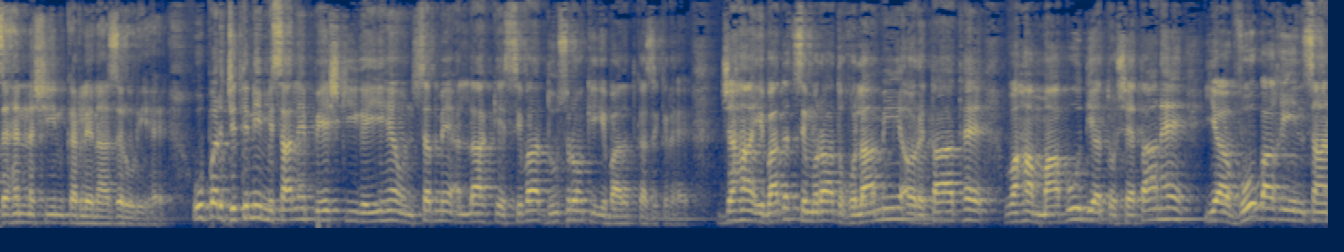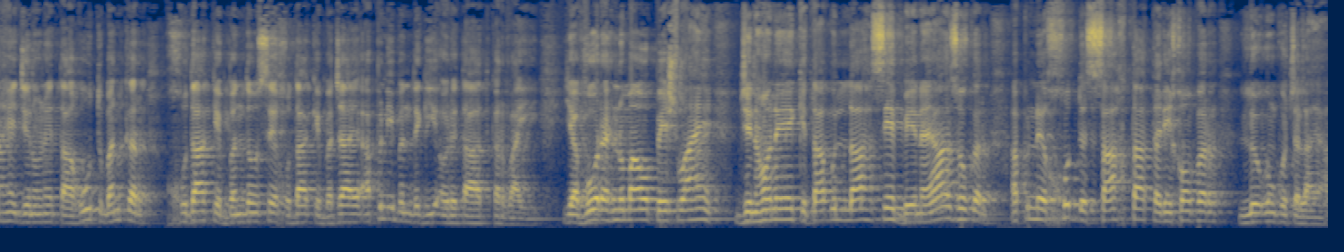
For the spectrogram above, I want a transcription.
ذہن نشین کر لینا ضروری ہے۔ اوپر جتنی مثالیں پیش کی گئی ہیں، ان سب میں اللہ کے سوا دوسروں کی عبادت کا ذکر ہے۔ جہاں عبادت سے مراد غلامی اور اطاعت ہے، وہاں معبود یا تو شیطان ہے یا وہ باقی انسان ہیں جنہوں نے تاغ تاغوت بن کر خدا کے بندوں سے خدا کے بجائے اپنی بندگی اور اطاعت کروائی۔ یا وہ رہنما و پیشوا ہیں جنہوں نے کتاب اللہ سے بے نیاز ہو کر اپنے خود ساختہ طریقوں پر لوگوں کو چلایا۔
